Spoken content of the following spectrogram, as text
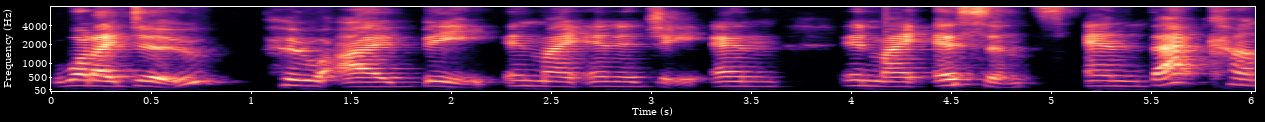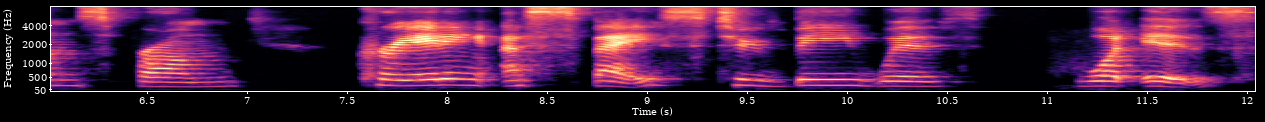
what I do, who I be in my energy and in my essence. And that comes from creating a space to be with what is.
